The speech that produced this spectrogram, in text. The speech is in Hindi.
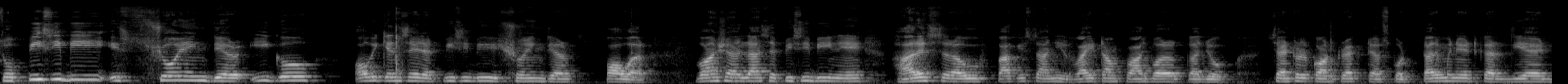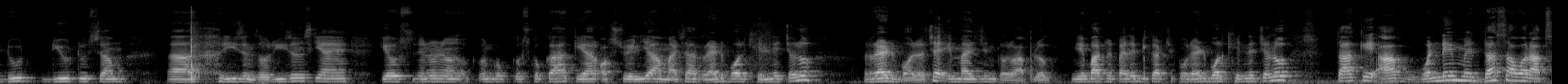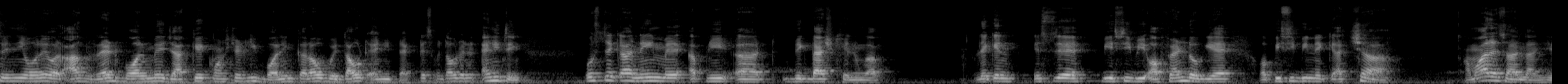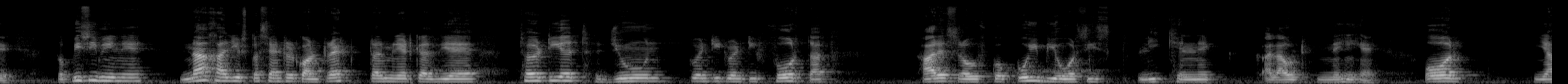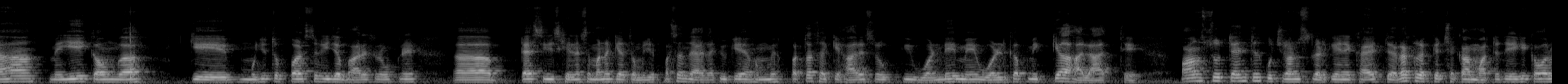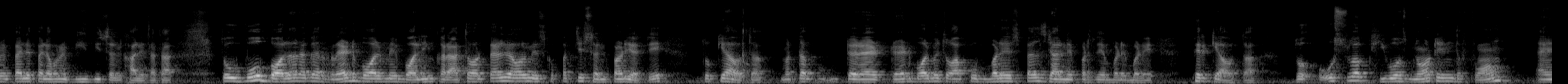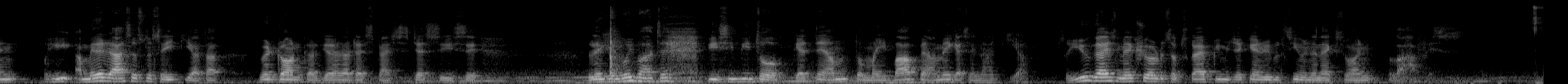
So PCB is showing their ego. Or we can say that PCB is showing their power. माशाल्लाह से पीसीबी ने Haris Rauf Pakistani right arm fast bowler का जो सेंट्रल कॉन्ट्रैक्ट है, उसको टर्मिनेट कर दिया है due due to some reasons और रीजंस क्या हैं? कि उस उन्होंने उनको, उसको कहा कि यार ऑस्ट्रेलिया हमारे साथ रेड बॉल खेलने चलो। रेड बॉल अच्छा इमेजिन करो आप लोग, ये बात मैं पहले भी कर चुका हूँ रेड बॉल खेलने चलो, ताकि आप वनडे में दस आवर आपसे नहीं हो रहे और आप रेड बॉल में जाके कॉन्स्टेंटली बॉलिंग कराओ without any practice without any उसने कहा, नहीं, मैं अपनी बिग बैश खेलूँगा। लेकिन इससे पीसीबी ऑफेंड हो गया है और पीसीबी ने कहा अच्छा हमारे साथ लांझे तो पीसीबी ने ना खाली उसका सेंट्रल कॉन्ट्रैक्ट टर्मिनेट कर दिया है थर्टीथ जून 2024 तक हारिस रऊफ को कोई भी ओवरसीज़ लीग खेलने अलाउड नहीं है। और यहाँ मैं यही कहूँगा कि मुझे तो पर्सनली जब हारिस रऊफ ने टेस्ट सीरीज़ खेलने से मना किया तो मुझे पसंद आया था, क्योंकि हमें पता था कि हारिस रऊफ की वनडे में वर्ल्ड कप में क्या हालात थे। पाँच सौ तैंतीस कुछ रन लड़के ने खाए थे रख रख के छक्का मारते थे, एक एक ओवर में पहले पहले ओवर में बीस बीस रन खा लेता था। तो वो बॉलर अगर रेड बॉल में बॉलिंग कराता और पहले ओवर में इसको पच्चीस रन पड़ जाते तो क्या होता? मतलब रेड बॉल में तो आपको बड़े स्पेल्स डालने पड़ते हैं बड़े बड़े फिर क्या होता? तो उस वक्त he was not in the form and he मेरे राय से उसने सही किया था। विड्रॉन कर दिया था टेस्ट मैच टेस्ट सीरीज़ से। लेकिन वही बात है पीसीबी तो कहते हैं, हम तो मई बाप पे हमें कैसे ना किया? So you guys make sure to subscribe Team JK and we will see you in the next one. Allah Hafiz.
